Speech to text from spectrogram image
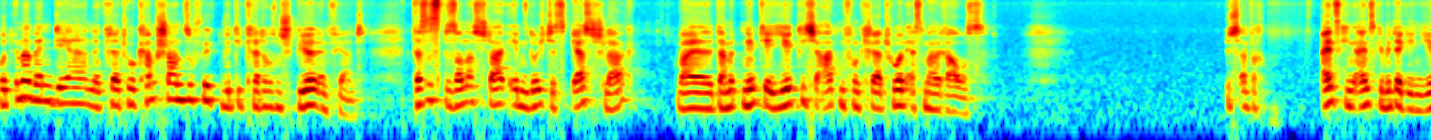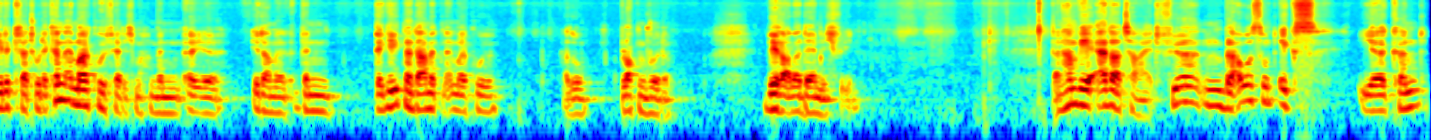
Und immer wenn der eine Kreatur Kampfschaden zufügt, wird die Kreatur aus dem Spiel entfernt. Das ist besonders stark eben durch das Erstschlag, weil damit nehmt ihr jegliche Arten von Kreaturen erstmal raus. Ist einfach 1 gegen 1 gewinnt er gegen jede Kreatur. Der kann einmal cool fertig machen, wenn, äh, ihr, damit, wenn der Gegner damit einmal cool also blocken würde. Wäre aber dämlich für ihn. Dann haben wir Ethertide für ein blaues und X. Ihr könnt,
